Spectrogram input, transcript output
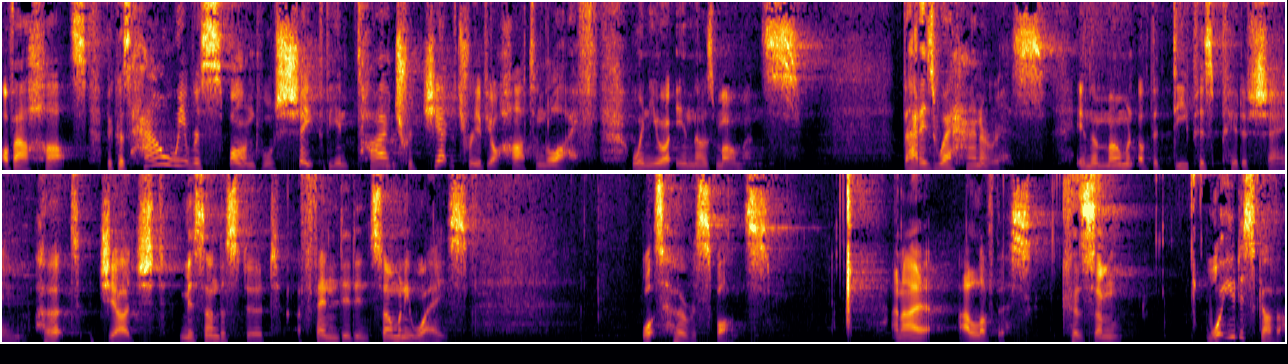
of our hearts because how we respond will shape the entire trajectory of your heart and life when you are in those moments. That is where Hannah is. In the moment of the deepest pit of shame, hurt, judged, misunderstood, offended in so many ways What's her response? And I, I love this because um, what you discover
